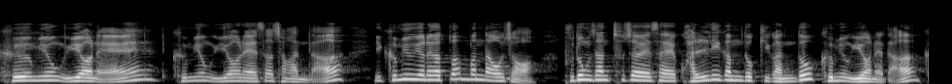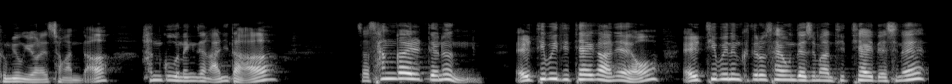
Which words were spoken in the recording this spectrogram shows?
금융위원회, 금융위원회에서 정한다. 이 금융위원회가 또 한 번 나오죠. 부동산 투자회사의 관리감독기관도 금융위원회다. 금융위원회에서 정한다. 한국은행장 아니다. 자, 상가일 때는 LTV, DTI가 아니에요. LTV는 그대로 사용되지만 DTI 대신에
